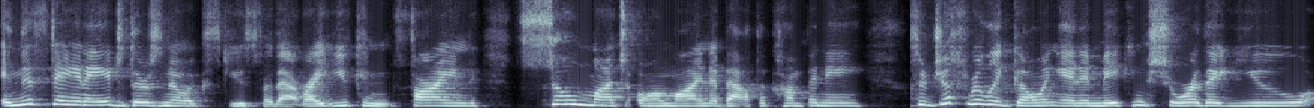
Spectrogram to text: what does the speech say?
in this day and age, there's no excuse for that, right? You can find so much online about the company. So just really going in and making sure that you,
